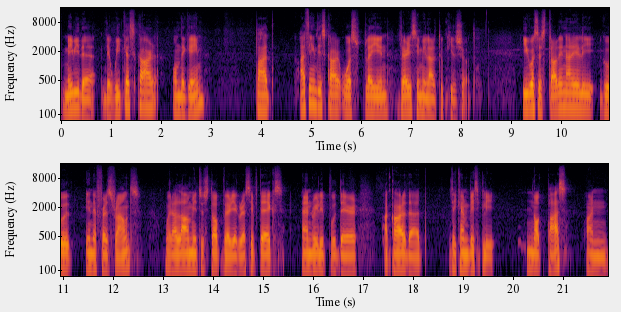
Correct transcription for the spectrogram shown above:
maybe the, the weakest card on the game, but I think this card was playing very similar to Killshot. It was extraordinarily good in the first rounds, where allowed me to stop very aggressive decks and really put there a card that they can basically not pass and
